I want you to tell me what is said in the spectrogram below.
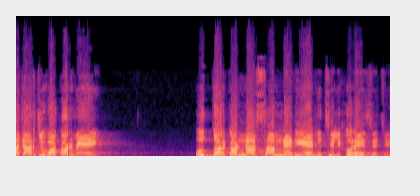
হাজার যুবকর্মী উত্তর কন্যার সামনে দিয়ে মিছিল করে এসেছে।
